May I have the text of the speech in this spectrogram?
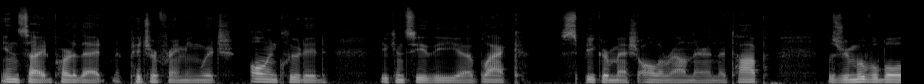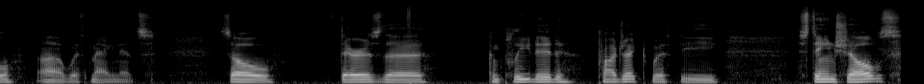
inside part of that picture framing, which all included. You can see the uh, black speaker mesh all around there, and the top was removable uh, with magnets. So there is the completed project with the stained shelves,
